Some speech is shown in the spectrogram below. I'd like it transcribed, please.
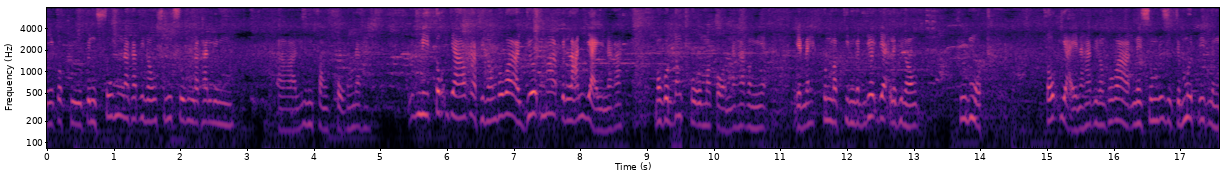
นี่ก็คือเป็นซุ้มนะคะ พี่น้องซุ้มซุ้มๆนะคะริมอ่าริมฝั่งโขงนะคะ มีโต๊ะยาวค่ะ พี่น้องเพราะว่าเยอะมากเป็นร้านใหญ่นะคะบางคนต้องโทรมาก่อนนะคะบางเนี้ยเห็นไหมคุณมากินกันเยอะแยะเลยพี่น้องคือหมด โต๊ะใหญ่นะคะพี่น้องเพราะว่าในซุ้มรู้สึกจะมืดนิดนึง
